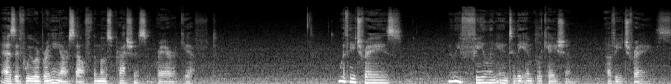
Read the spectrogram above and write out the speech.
as if we were bringing ourselves the most precious, rare gift. With each phrase, really feeling into the implication of each phrase,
